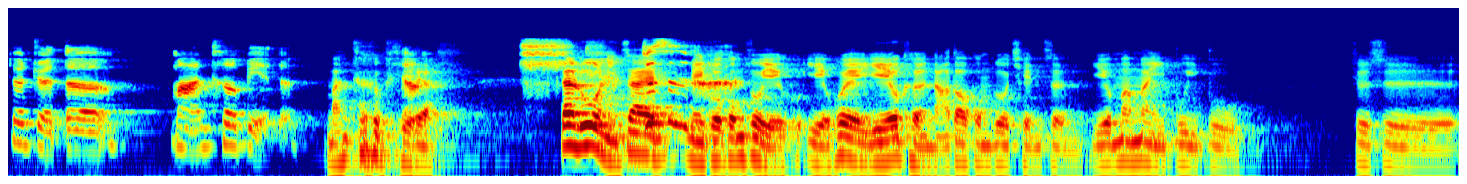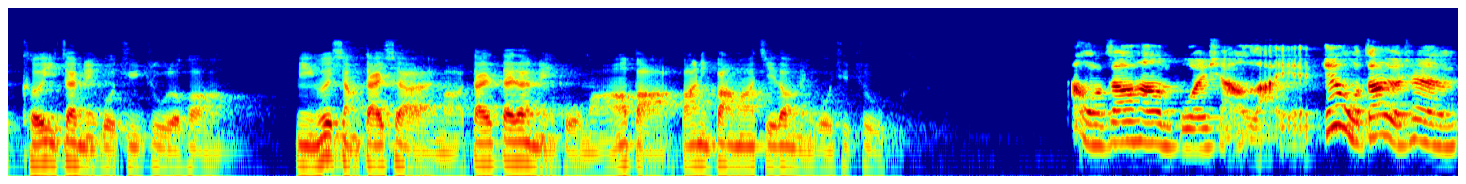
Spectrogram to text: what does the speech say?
就觉得蛮特别的，蛮特别的。但如果你 在 美国工作也，也也会也有可能拿到工作签证，也有慢慢一步一步，就是可以在美国居住的话，你会想待下来吗？待待在美国吗？然后把把你爸妈接到美国去住？但我知道他们不会想要来耶，因为我知道有些人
